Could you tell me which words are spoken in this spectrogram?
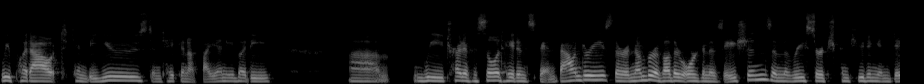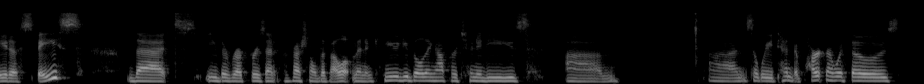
we put out can be used and taken up by anybody. Um, we try to facilitate and span boundaries. There are a number of other organizations in the research, computing, and data space that either represent professional development and community building opportunities, um, uh, and so we tend to partner with those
